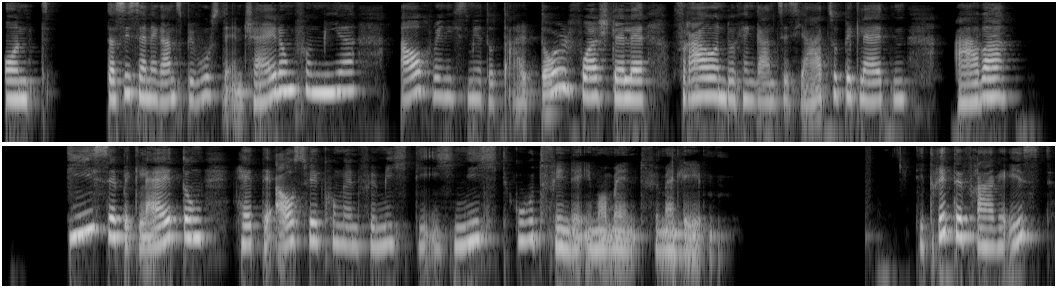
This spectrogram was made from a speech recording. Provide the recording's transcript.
Und das ist eine ganz bewusste Entscheidung von mir, auch wenn ich es mir total toll vorstelle, Frauen durch ein ganzes Jahr zu begleiten, aber diese Begleitung hätte Auswirkungen für mich, die ich nicht gut finde im Moment für mein Leben. Die dritte Frage ist,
